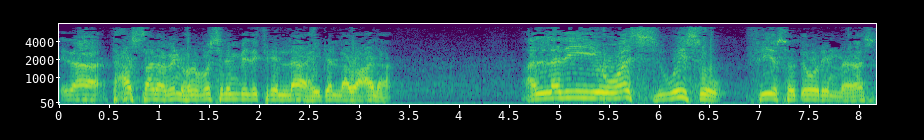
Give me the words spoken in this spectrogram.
إذا تحصن منه المسلم بذكر الله جل وعلا. الذي يوسوس في صدور الناس.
